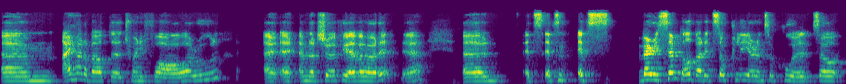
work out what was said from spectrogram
Um, I heard about the 24 hour rule I, am not sure if you ever heard it. Yeah, um, it's it's it's very simple, but it's so clear and so cool. So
